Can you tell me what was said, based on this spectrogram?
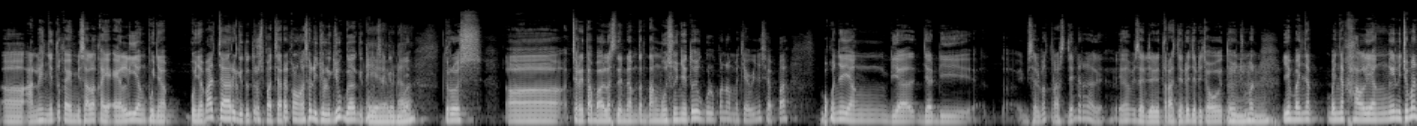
eh, anehnya itu kayak misalnya kayak Ellie yang punya punya pacar gitu, terus pacarnya kalau nggak salah diculik juga gitu. Iya, seingat benar. gua. Terus eh, cerita balas dendam tentang musuhnya itu gue lupa nama ceweknya siapa. Pokoknya yang dia jadi eh, bisa dibilang transgender kali ya. Ya bisa jadi transgender jadi cowok itu cuman Hmm. ya banyak banyak hal yang ini cuman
